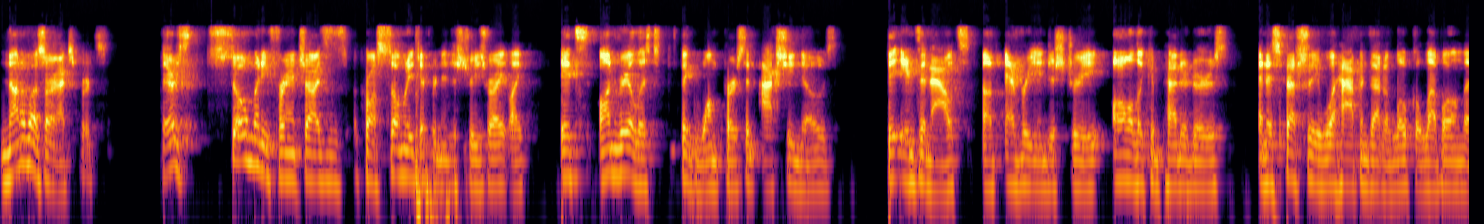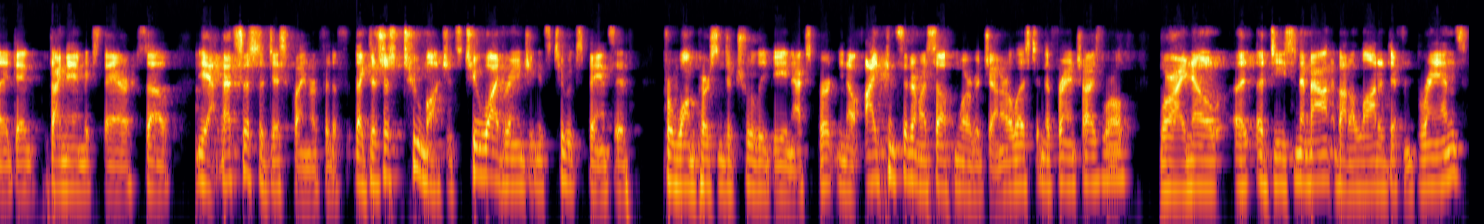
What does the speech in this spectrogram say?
None of us are experts. There's so many franchises across so many different industries, right? Like it's unrealistic to think one person actually knows the ins and outs of every industry, all the competitors, and especially what happens at a local level and the dynamics there. So, yeah, that's just a disclaimer for the like. There's just too much. It's too wide ranging. It's too expansive for one person to truly be an expert. You know, I consider myself more of a generalist in the franchise world, where I know a, a decent amount about a lot of different brands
